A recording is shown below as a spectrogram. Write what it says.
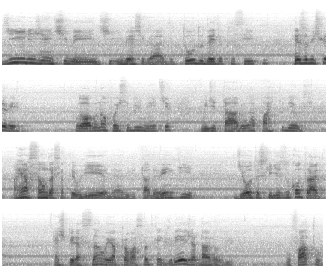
diligentemente investigado tudo desde o princípio, resolvi escrever. Logo, não foi simplesmente um ditado da parte de Deus. A reação dessa teoria, né, do ditado, vem de, de outros que dizem o contrário. A inspiração e a aprovação que a igreja dá ao livro. O fato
